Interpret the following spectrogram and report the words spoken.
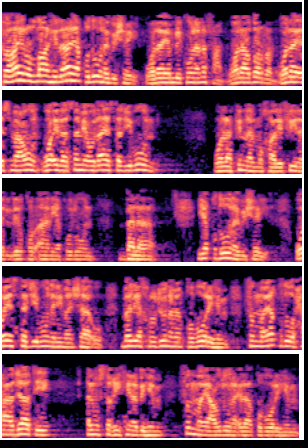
فغير الله لا يقضون بشيء ولا يملكون نفعا ولا ضرا ولا يسمعون وإذا سمعوا لا يستجيبون ولكن المخالفين للقرآن يقولون بلى يقضون بشيء ويستجيبون لمن شاءوا بل يخرجون من قبورهم ثم يقضوا حاجات المستغيثين بهم ثم يعودون إلى قبورهم.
